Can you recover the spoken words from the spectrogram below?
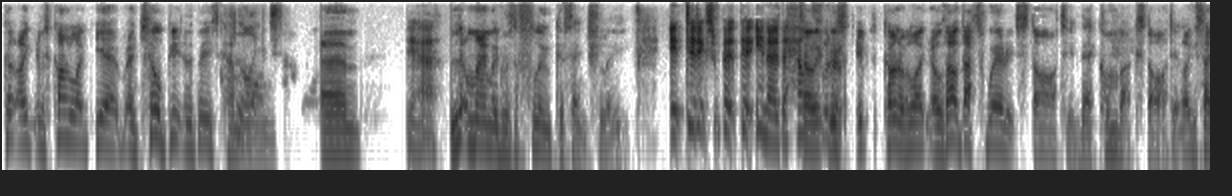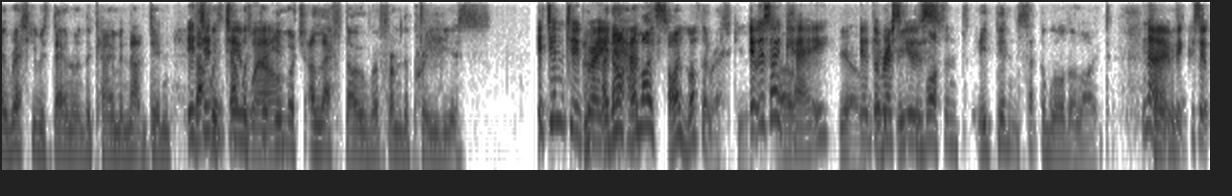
'cause I, it was kind of like, yeah, until Beauty and the Beast came along, liked that one. um, Yeah, Little Mermaid was a fluke essentially. it did, ex- but you know the health. So it was, it was kind of like, although that's where it started, their comeback started. Like you say, Rescuers Down Under came, and that didn't. It that was, didn't that do was pretty much a leftover from the previous. It didn't do great. And and I, had, I like, I love the Rescue. it was okay. Yeah, the rescue. it- it, wasn't. It didn't set the world alight. No, So it was- because it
